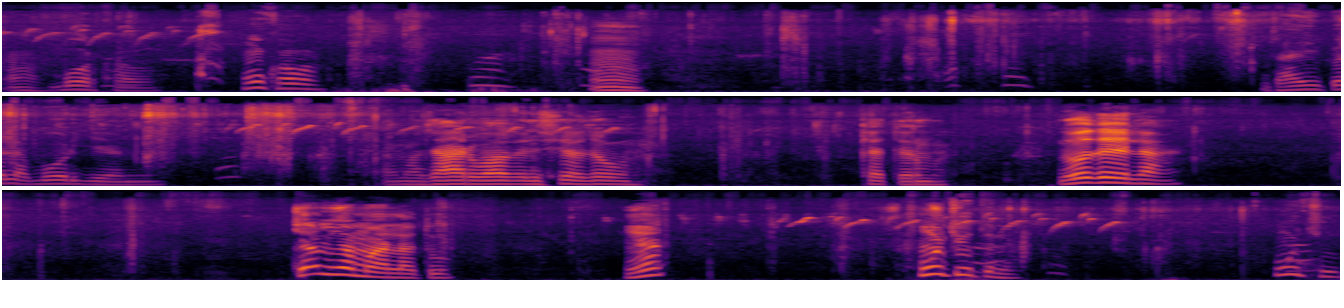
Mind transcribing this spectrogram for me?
હા, બોર ખાવા. શું ખાવા? હમ. જાય પેલા બોરીએ અમે. આમાં ઝાર વાવેલ છે, જો. ખેતરમાં. દેલા કેમ એમ હાલા તું? હે? શું છું તને? શું છું?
